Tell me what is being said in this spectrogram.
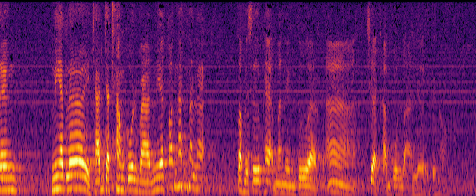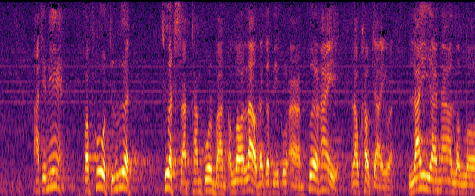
หนึ่งเนียดเลย ฉันจะทำกุรบานเนียดตอนนั้นนั่นแหละ ก็ไปซื้อแพะมาหนึ่งตัว อ่า เชื่อทำกุรบานเลยพี่น้ อาทีนี้พอพูดถึงเลือดเชื่อสัตว์ทำกุรบานอัลลอฮ์เล่าในกัมภีกุรอาน เพื่อให้เราเข้าใจว่าไลยานาลลอ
